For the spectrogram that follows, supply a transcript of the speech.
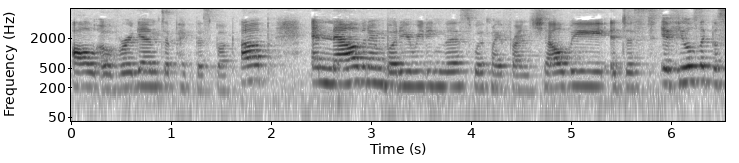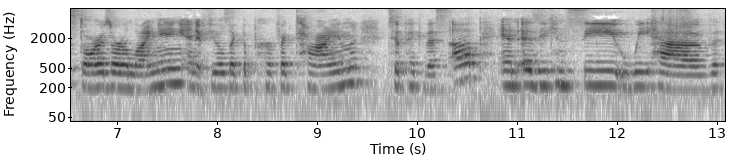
all over again to pick this book up. And now that I'm buddy reading this with my friend Shelby, it just, it feels like the stars are aligning and it feels like the perfect time to pick this up. And as you can see, we have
